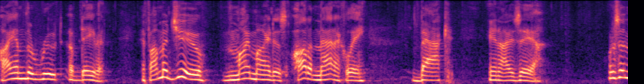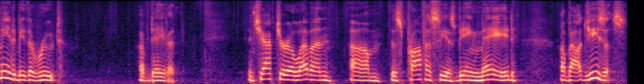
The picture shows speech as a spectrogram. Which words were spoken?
I am the root of David. If I'm a Jew, my mind is automatically back in Isaiah. What does it mean to be the root of David? In chapter 11, um, this prophecy is being made about Jesus.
